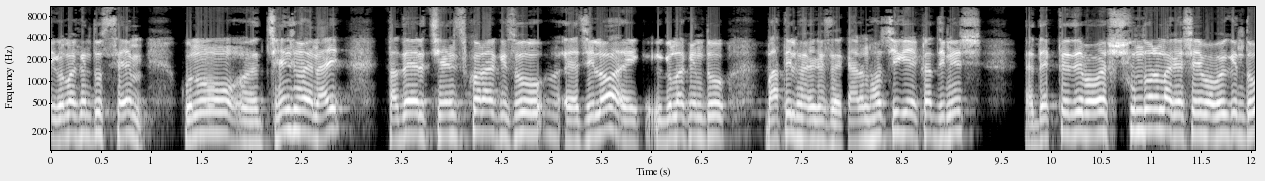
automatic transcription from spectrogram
এগুলো কিন্তু সেম কোনো চেঞ্জ হয় নাই। তাদের চেঞ্জ করার কিছু ছিল এগুলো কিন্তু বাতিল হয়ে গেছে। কারণ হচ্ছে কি, একটা জিনিস দেখতে যেভাবে সুন্দর লাগে সেইভাবে কিন্তু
